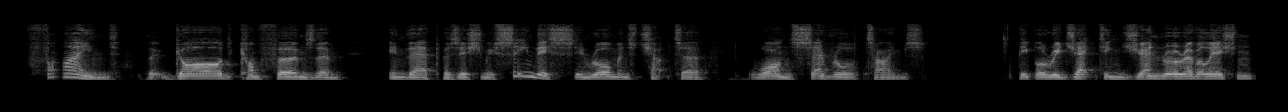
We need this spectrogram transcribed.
find that God confirms them in their position. We've seen this in Romans chapter 1 several times. People rejecting general revelation.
